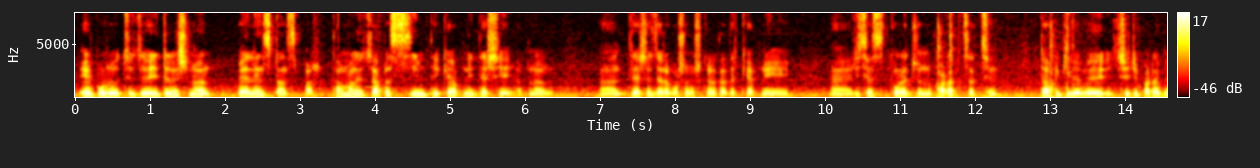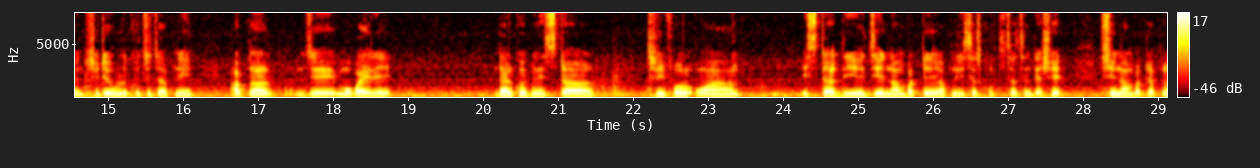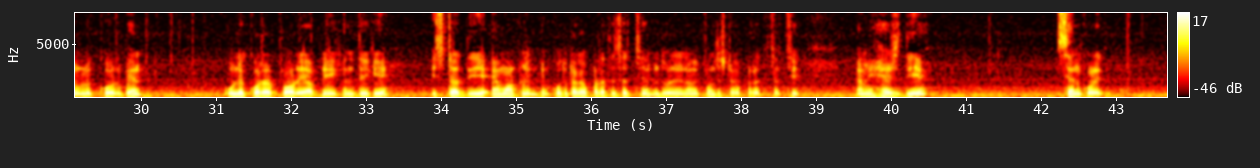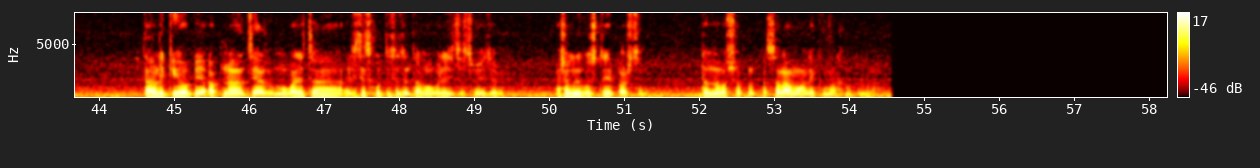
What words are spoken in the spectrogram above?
এরপরে হচ্ছে যে ইন্টারন্যাশনাল ব্যালেন্স ট্রান্সফার তার মানে হচ্ছে আপনার সিম থেকে আপনি দেশে আপনার দেশে যারা বসবাস করে তাদেরকে আপনি রিচার্জ করার জন্য পাঠাতে চাচ্ছেন। তো আপনি কীভাবে সেটি পাঠাবেন? সেটি উল্লেখ হচ্ছে যে আপনি আপনার যে মোবাইলে ডায়াল করবেন star three four one star দিয়ে যে নাম্বারটি আপনি রিচার্জ করতে চাচ্ছেন দেশে সেই নাম্বারটা আপনি উল্লেখ করবেন। উল্লেখ করার পরে আপনি এখান থেকে স্টার দিয়ে অ্যামাউন্ট লিখবেন। কত টাকা পাঠাতে চাচ্ছেন? ধরে নিন আমি পঞ্চাশ টাকা পাঠাতে চাচ্ছি। আমি হ্যাশ দিয়ে সেন্ড করে দেব। তাহলে কি হবে? আপনার যার মোবাইলে রিচার্জ করতে চাচ্ছেন, তার মোবাইলে রিচার্জ হয়ে যাবে। আশা করি বুঝতেই পারছেন। ধন্যবাদ সকলকে। আসসালামু আলাইকুম রহমতুল্লাহ।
